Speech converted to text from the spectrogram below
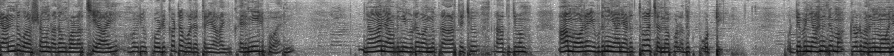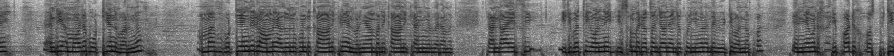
രണ്ട് വർഷം കൊണ്ട് അതും വളർച്ചയായി. ഒരു കൊഴുക്കട്ട പോലെ അത്രയായി. കരിനീലിപ്പുമായിരുന്നു ഞാൻ അവിടെ നിന്ന് ഇവിടെ വന്ന് പ്രാർത്ഥിച്ചു. പ്രാർത്ഥിച്ചപ്പം ആ മോഴ ഇവിടുന്ന് ഞാൻ എടുത്തുവാ ചെന്നപ്പോൾ അത് പൊട്ടി. പൊട്ടിയപ്പോൾ ഞാൻ എന്റെ മക്കളോട് പറഞ്ഞു മോനെ എന്റെ ആ മോഴ പൊട്ടിയെന്ന് പറഞ്ഞു. അമ്മ പൊട്ടിയെങ്കിലും അമ്മ അതൊന്നും കൊണ്ട് കാണിക്കണേ എന്ന് പറഞ്ഞു. ഞാൻ പറഞ്ഞു കാണിക്കാൻ നിങ്ങൾ വരാൻ. രണ്ടായിരത്തി ഇരുപത്തി ഒന്ന് ഡിസംബർ ഇരുപത്തഞ്ചാം തീയതി എന്റെ കുഞ്ഞുങ്ങൾ എന്റെ വീട്ടിൽ വന്നപ്പോൾ എന്നെയും കൊണ്ട് ഹരിപ്പാട് ഹോസ്പിറ്റലിൽ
